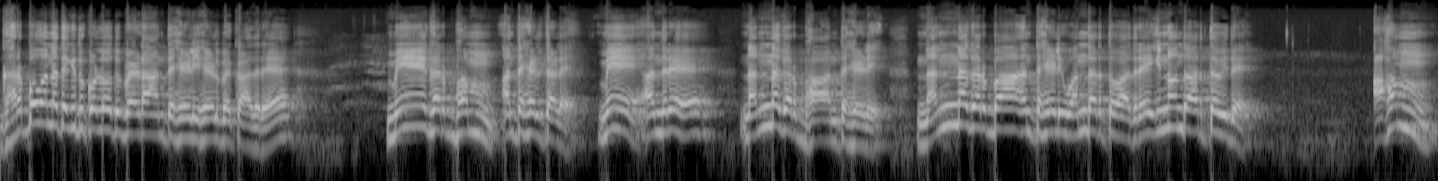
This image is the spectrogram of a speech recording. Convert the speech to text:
ಗರ್ಭವನ್ನು ತೆಗೆದುಕೊಳ್ಳೋದು ಬೇಡ ಅಂತ ಹೇಳಿ ಹೇಳಬೇಕಾದ್ರೆ, ಮೇ ಗರ್ಭಂ ಅಂತ ಹೇಳ್ತಾಳೆ. ಮೇ ಅಂದರೆ ನನ್ನ ಗರ್ಭ ಅಂತ ಹೇಳಿ. ನನ್ನ ಗರ್ಭ ಅಂತ ಹೇಳಿ ಒಂದು ಅರ್ಥವಾದರೆ ಇನ್ನೊಂದು ಅರ್ಥವಿದೆ. ಅಹಂ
